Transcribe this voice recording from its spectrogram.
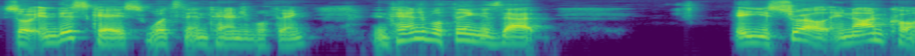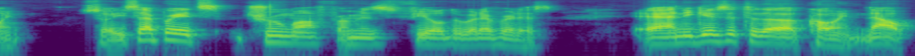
So in this case, what's the intangible thing? The intangible thing is that a Yisrael, a non-coin, so he separates truma from his field or whatever it is, and he gives it to the Kohen. Now,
